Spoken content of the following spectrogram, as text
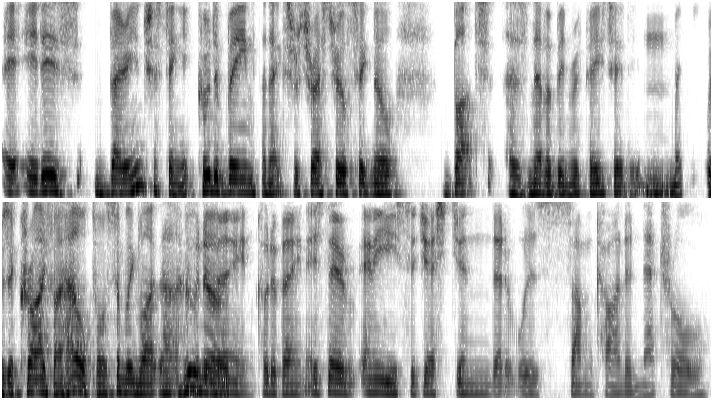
it, it is very interesting. It could have been an extraterrestrial signal but has never been repeated. Mm. It was a cry for help or something like that. Who could knows? Have been, could have been. Is there any suggestion that it was some kind of natural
